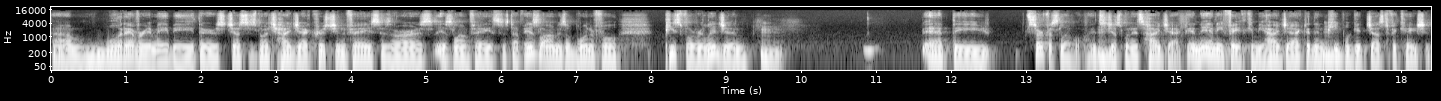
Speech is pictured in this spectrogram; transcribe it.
Um, whatever it may be, there's just as much hijacked Christian faith as there are as Islam faiths and stuff. Islam is a wonderful, peaceful religion at the surface level. It's just when it's hijacked, and any faith can be hijacked, and then people get justification.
